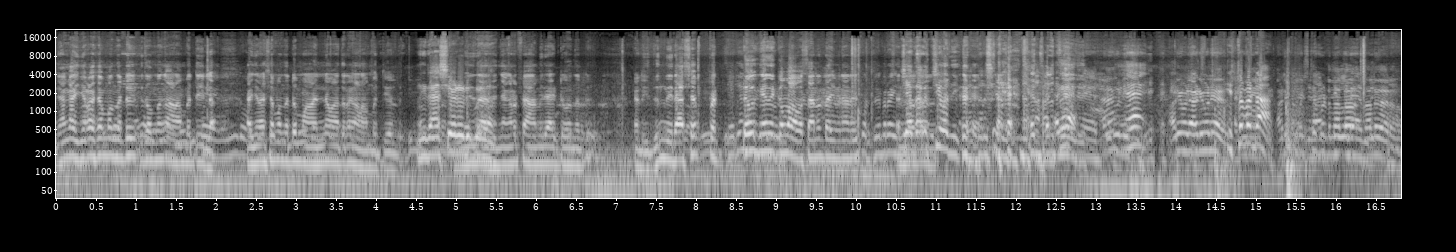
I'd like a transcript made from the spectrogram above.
ഞാൻ കഴിഞ്ഞ പ്രാവശ്യം വന്നിട്ട് ഇതൊന്നും കാണാൻ പറ്റിയില്ല കഴിഞ്ഞ പ്രാവശ്യം വന്നിട്ട് മാനിനെ മാത്രമേ കാണാൻ പറ്റിയുള്ളൂ നിരാശയോടെ ഞങ്ങളുടെ ഫാമിലി ആയിട്ട് വന്നിട്ട് ഇത് നിരാശപ്പെട്ട് ഇങ്ങനെ നിൽക്കുമ്പോ അവസാന ടൈമിനാണ് ഇഷ്ടപ്പെട്ട നല്ല നല്ലതായിരുന്നു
